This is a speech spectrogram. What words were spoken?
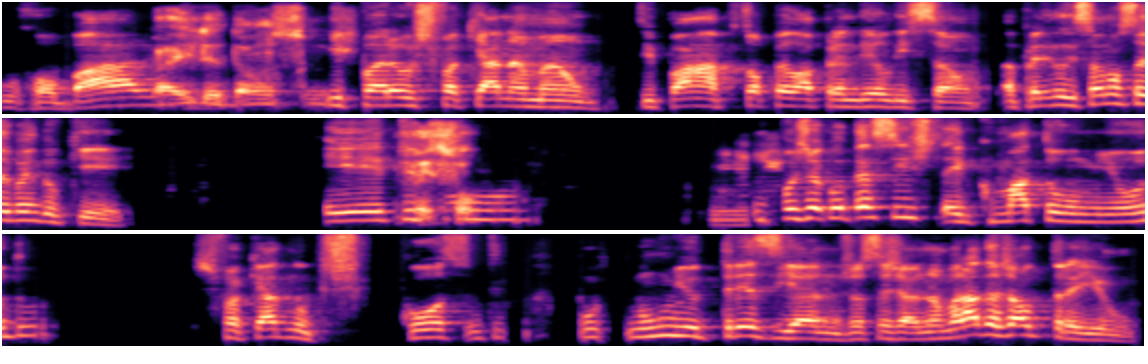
o roubar um e para o esfaquear na mão. Tipo, ah, só para ele aprender a lição. Aprender a lição não sei bem do quê. E tipo. e Depois acontece isto, em que mata o miúdo esfaqueado no pescoço. Tipo, um, um miúdo de 13 anos, ou seja, a namorada já o traiu.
